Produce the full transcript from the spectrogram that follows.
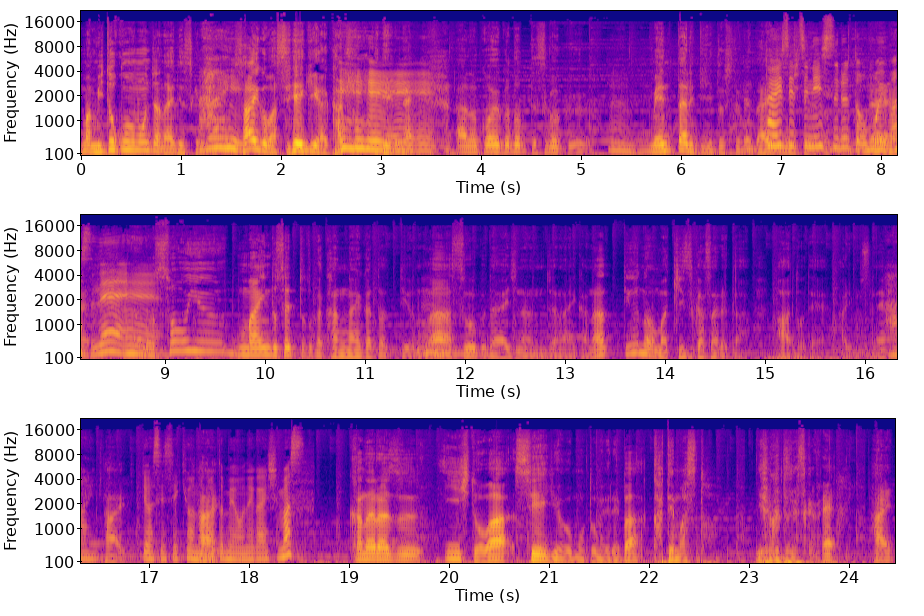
まあ、水戸黄門じゃないですけど、はい。最後は正義が勝つっていうね、ええあのこういうことってすごくうんメンタリティーとしても大大事にして切にすると思いますね。ね。ええ。あのそういうマインドセットとか考え方っていうのうん。がすごく大事なんじゃないかなっていうのをまあ気づかされたパートでありますね。はい。はい、では先生今日のまとめをお願いします。必ずいい人は正義を求めれば勝てますということですかね。はい、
